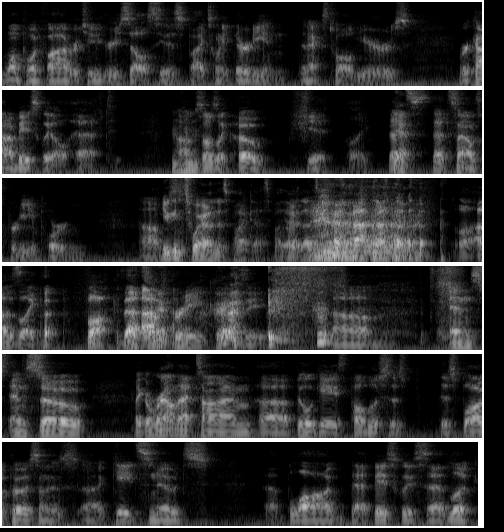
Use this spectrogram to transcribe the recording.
1.5 or 2 degrees Celsius by 2030 in the next 12 years, we're kind of basically all effed. Um, Mhm. so I was like, oh shit, like that's that sounds pretty important. Um, You can swear on this podcast, by the way. That's well, I was like, fuck, that sounds pretty crazy. Um, and and so like around that time, uh, Bill Gates published this this blog post on his uh, Gates Notes uh, blog that basically said, look,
